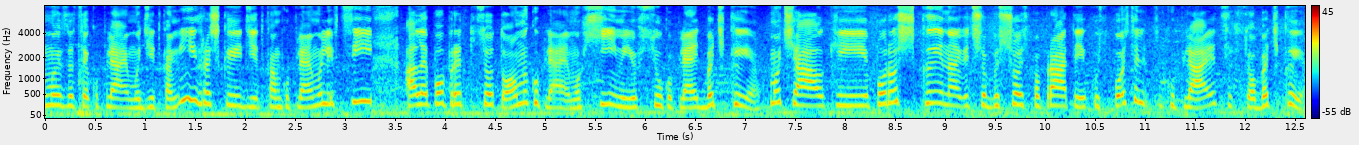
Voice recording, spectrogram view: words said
ми за це купляємо діткам іграшки, діткам купляємо лівці. Але попри це, то ми купляємо хімію, всю купляють батьки, мочалки, порошки, навіть щоб щось попрати, якусь постіль купляють це все батьки.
